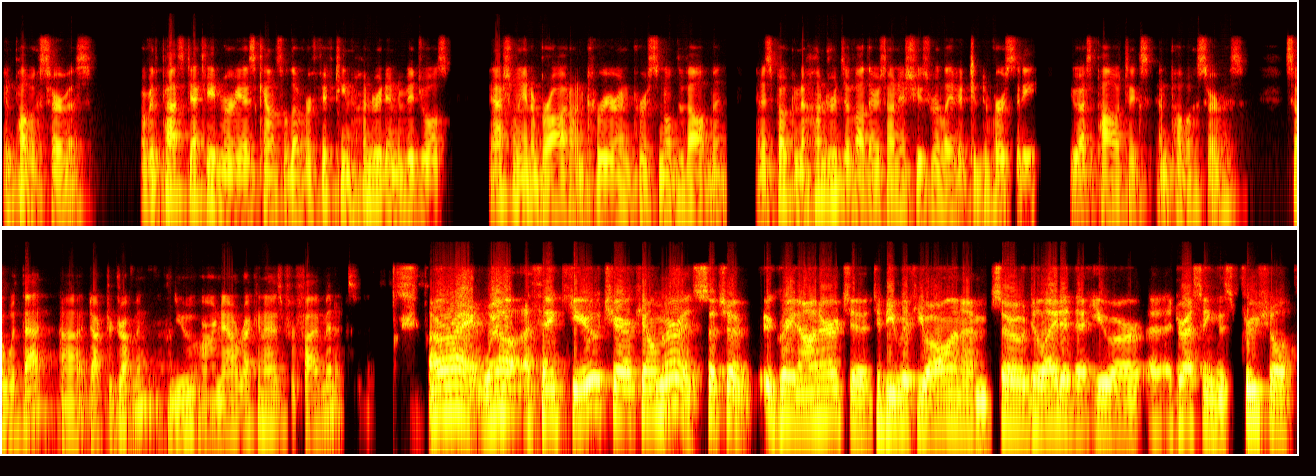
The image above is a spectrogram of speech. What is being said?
in public service. Over the past decade, Maria has counseled over 1,500 individuals nationally and abroad on career and personal development and has spoken to hundreds of others on issues related to diversity, U.S. politics, and public service. So, with that, uh, Dr. Drutman, you are now recognized for five minutes. All right. Well, uh, thank you, Chair Kilmer. It's such a, a, great honor to, to be with you all, and I'm so delighted that you are uh, addressing this crucial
